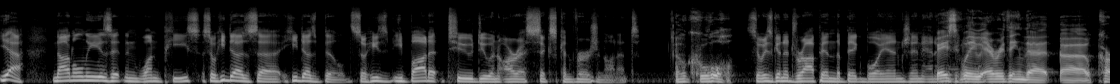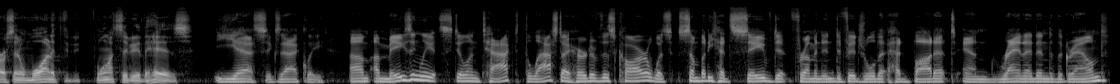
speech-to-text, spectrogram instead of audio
yeah, not only is it in one piece, so he does uh, he does builds. So he's he bought it to do an RS6 conversion on it. Oh, cool. So he's going to drop in the big boy engine and Basically, everything that uh, Carson wanted to wants to do to his. Yes, exactly. Um, amazingly, it's still intact. The last I heard of this car was somebody had saved it from an individual that had bought it and ran it into the ground.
